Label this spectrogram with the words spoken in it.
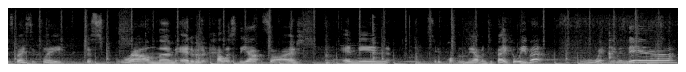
is basically just brown them, add a bit of colour to the outside, and then sort of pop them in the oven to bake a wee bit. So we'll wet them in there.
